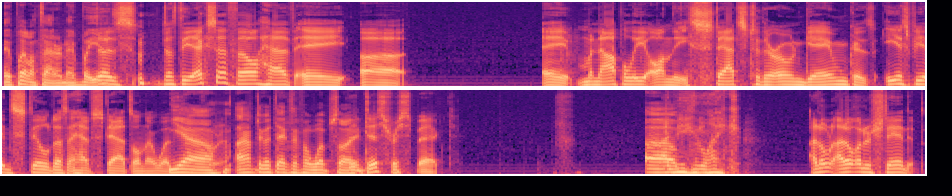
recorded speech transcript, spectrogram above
They played on Saturday, but yes. Does does the XFL have a uh, a monopoly on the stats to their own game? Because ESPN still doesn't have stats on their website. Yeah. I have to go to XFL the website. disrespect. I uh, mean, like, I don't, I don't understand it.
